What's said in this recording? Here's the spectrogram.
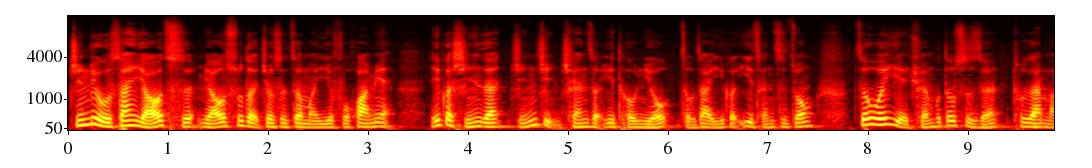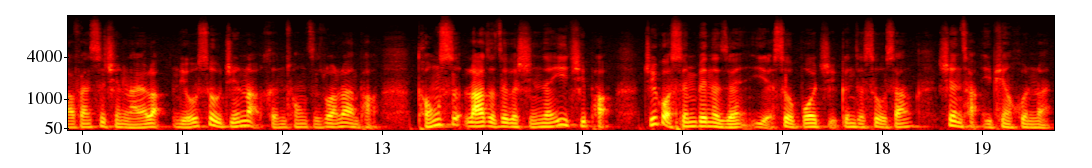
金六三爻辞描述的就是这么一幅画面：一个行人紧紧牵着一头牛，走在一个驿城之中，周围也全部都是人。突然，麻烦事情来了，牛受惊了，横冲直撞乱跑，同时拉着这个行人一起跑，结果身边的人也受波及，跟着受伤，现场一片混乱，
